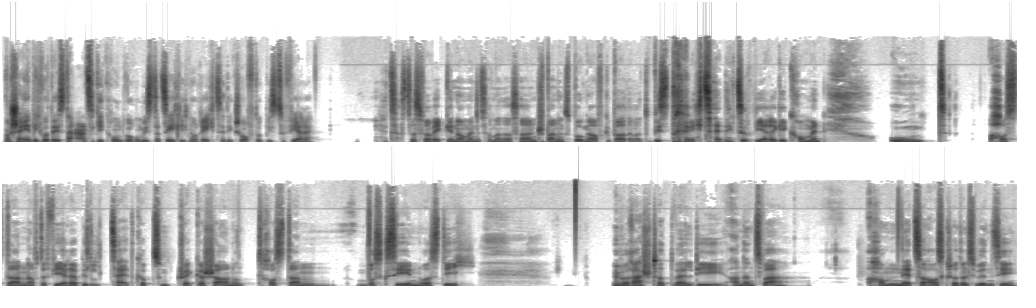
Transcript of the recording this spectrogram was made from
wahrscheinlich war das der einzige Grund, warum ich es tatsächlich noch rechtzeitig geschafft habe bis zur Fähre. Jetzt hast du das vorweggenommen, jetzt haben wir da so einen Spannungsbogen aufgebaut, aber du bist rechtzeitig zur Fähre gekommen und hast dann auf der Fähre ein bisschen Zeit gehabt zum Tracker schauen und hast dann was gesehen, was dich überrascht hat, weil die anderen zwei haben nicht so ausgeschaut, als würden sie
